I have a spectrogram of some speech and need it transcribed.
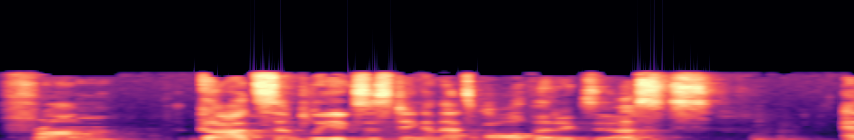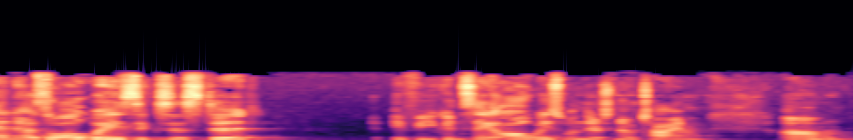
from God simply existing and that's all that exists and has always existed, if you can say always when there's no time, um,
